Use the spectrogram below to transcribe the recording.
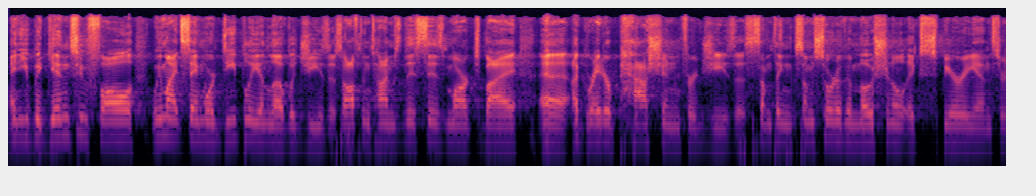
and you begin to fall, we might say, more deeply in love with Jesus. Oftentimes, this is marked by a, a greater passion for Jesus, something, some sort of emotional experience or,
